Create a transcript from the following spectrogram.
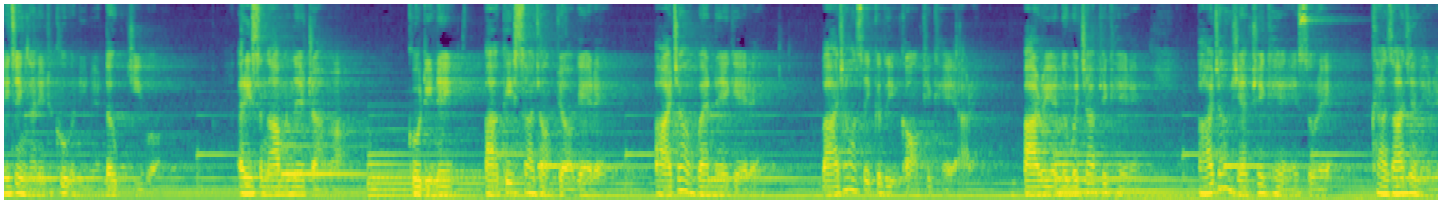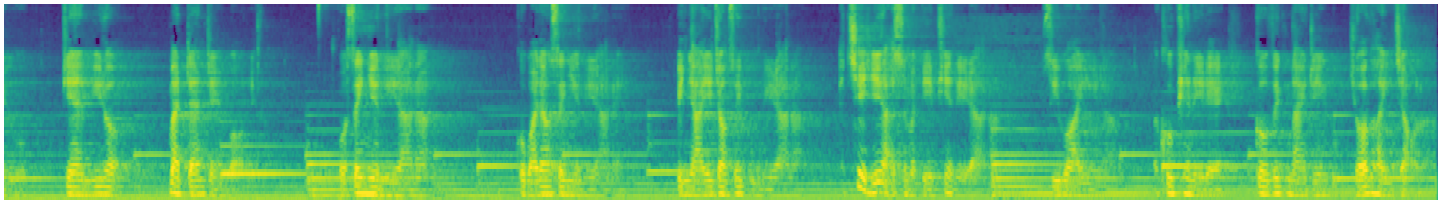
နေ့ချိန်ကနေတစ်ခုအနေနဲ့လုပ်ကြည့်ပေါ့အဲ့ဒီ15မိနစ်တာမှာကိုဒီနေ့ဘာကိစ္စကြောင့်ပျော်ခဲ့တယ်ဘာကြောင့်ဝမ်းနည်းခဲ့တယ် ဘာကြောင့်စိတ်ကတိအကောင်ဖြစ်ခဲ့ရတယ်ဘာတွေအလိုမကျဖြစ်ခဲ့တယ်ဘာကြောင့်ရံဖြစ်ခဲ့တယ်ဆိုတော့ခံစားချက်တွေကိုပြန်ပြီးတော့မှတ်တမ်းတင်ပေါ့ဗျာဟိုစိတ်ညစ်နေတာလားကိုဘာကြောင့်စိတ်ညစ်နေတာလဲပညာရေးကြောင့်စိတ်ပူနေတာလားအချစ်ရေးအဆင်မပြေဖြစ်နေတာလားဇီဝရေးလားအခုဖြစ်နေတဲ့ COVID-19 ရောဂါကြီးကြောင့်လား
